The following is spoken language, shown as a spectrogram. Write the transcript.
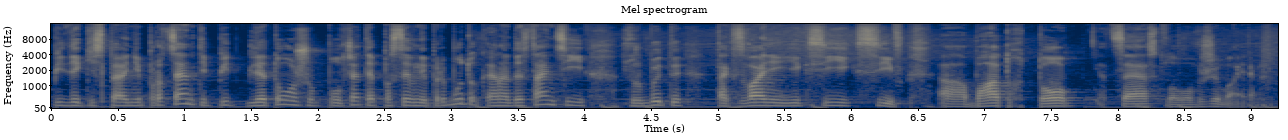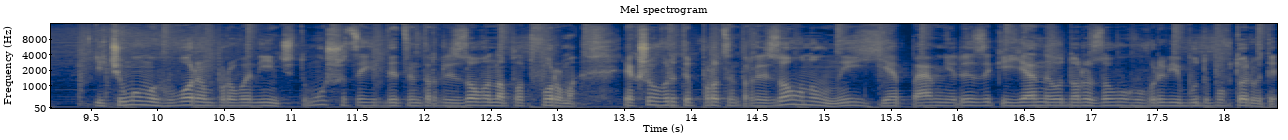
під якісь певні проценти, під для того, щоб отримати пасивний прибуток, а на дистанції зробити так звані XCX. А багато хто це слово вживає. І чому ми говоримо про OneInch? Тому що це є децентралізована платформа. Якщо говорити про централізовану, в неї є певні ризики. Я неодноразово говорив і буду повторювати.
